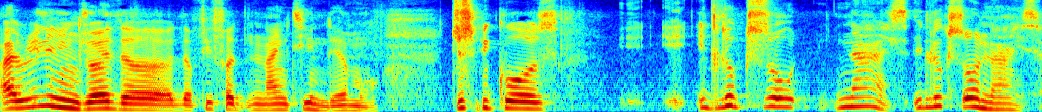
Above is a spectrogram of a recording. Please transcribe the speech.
i really enjoy the the fifa 19 demo. Just because it, it looks so nice. It looks so nice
